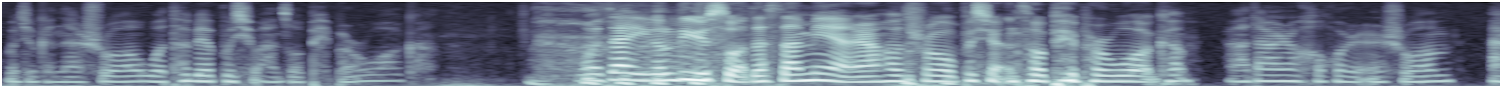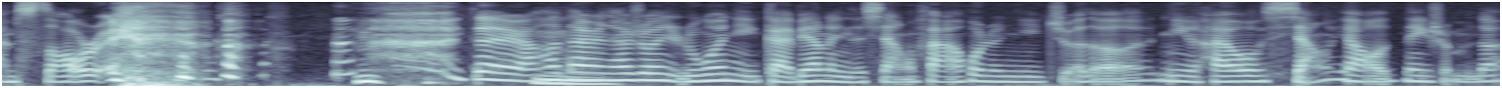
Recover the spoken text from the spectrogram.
我就跟他说：“我特别不喜欢做 paperwork。” 我在一个律所的三面，然后说我不喜欢做 paperwork，然后当时合伙人说 I'm sorry，对，然后但是他说如果你改变了你的想法，或者你觉得你还有想要那什么的，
